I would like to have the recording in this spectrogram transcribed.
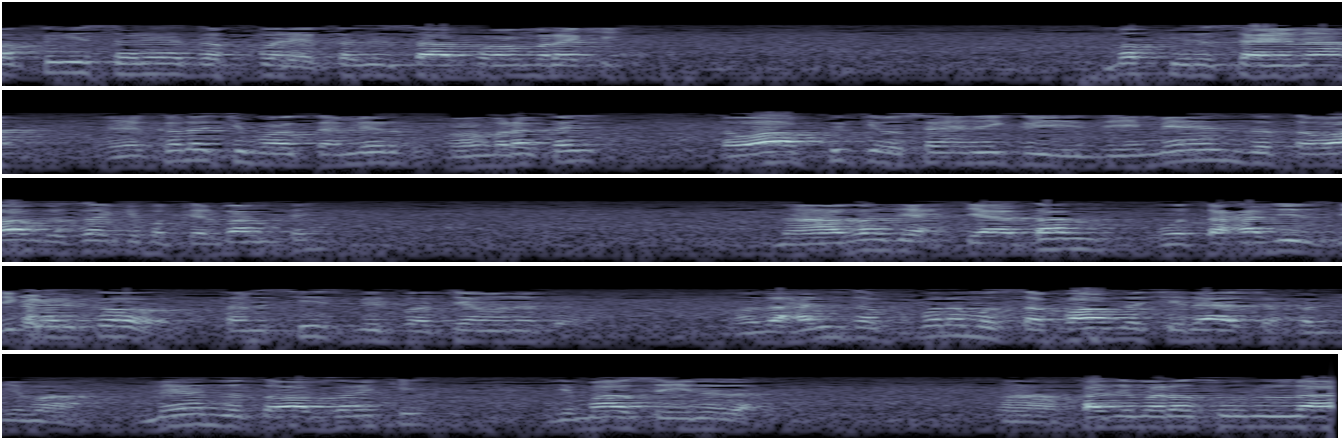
بکری سڑے دفر کذ صاحب عمرہ کی۔ مغفر سینا کله چې معتمر عمرہ کوي طواف کی حسین کی دیمین ذ طواف جیسا کہ بقربان کوي ناغد احتیاطا و تحدیث ذکر کو تنسیس بالفتح ہونا۔ تو اور حدیث پر مصطفی دا چلا صحب جماع میں ذ طواف سا کی جماع سے نہ قدم رسول اللہ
